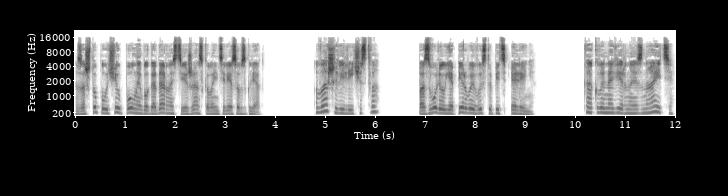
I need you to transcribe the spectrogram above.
за что получил полной благодарности и женского интереса взгляд. «Ваше Величество», — позволил я первой выступить Элене. «Как вы, наверное, знаете,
